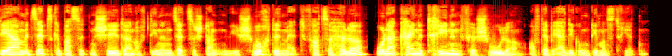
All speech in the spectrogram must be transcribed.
der mit selbstgebastelten Schildern, auf denen Sätze standen wie Schwuchtelmet, fahr zur Hölle oder keine Tränen für Schwule auf der Beerdigung demonstrierten.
